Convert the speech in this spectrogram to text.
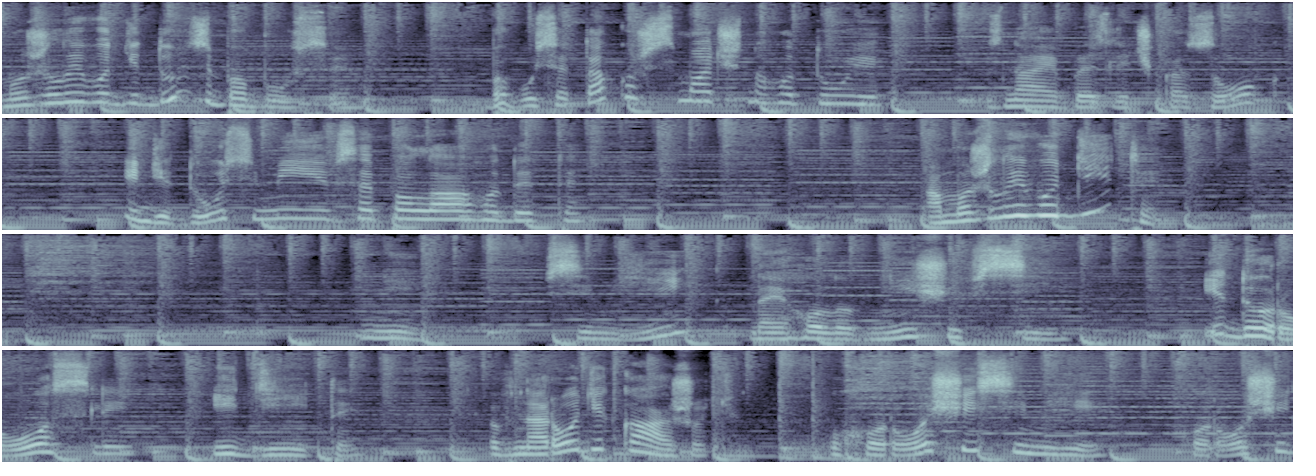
Можливо, дідусь з бабусею? Бабуся також смачно готує, знає безліч казок, і дідусь вміє все полагодити. А можливо, діти? Ні, сім'ї найголовніші всі і дорослі, і діти. В народі кажуть, у хорошій сім'ї хороші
